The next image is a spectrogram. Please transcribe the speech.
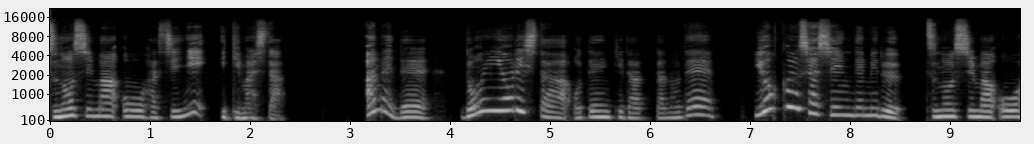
角島大橋に行きました。雨でどんよりしたお天気だったので、よく写真で見る角島大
